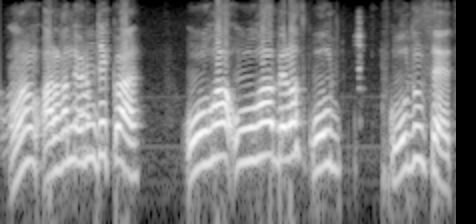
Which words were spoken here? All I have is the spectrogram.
Oğlum arkanda örümcek var. Oha oha Berat gold, golden set.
